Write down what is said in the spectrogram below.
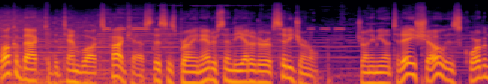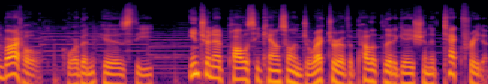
Welcome back to the 10 Blocks podcast. This is Brian Anderson, the editor of City Journal. Joining me on today's show is Corbin Barthold. Corbin is the Internet Policy Counsel and Director of Appellate Litigation at TechFreedom,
